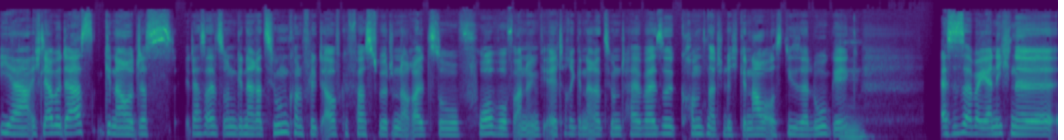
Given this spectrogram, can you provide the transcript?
Ja, ich glaube, dass genau, dass das als so ein Generationenkonflikt aufgefasst wird und auch als so Vorwurf an irgendwie ältere Generationen teilweise, kommt natürlich genau aus dieser Logik. Mhm. Es ist aber ja nicht eine,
